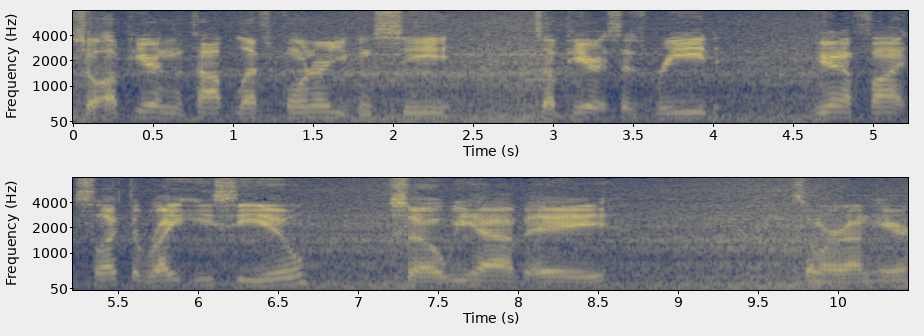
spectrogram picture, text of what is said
So up here in the top left corner, you can see it's up here, it says read. You're gonna find select the right ECU. So we have a somewhere around here.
